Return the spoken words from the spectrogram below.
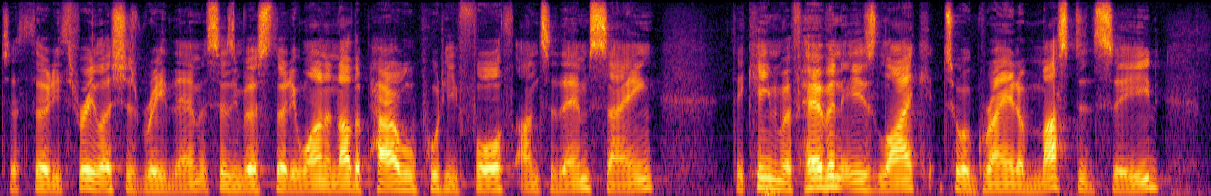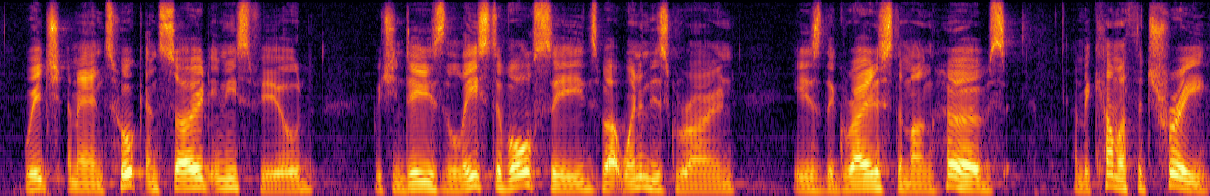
to 33. Let's just read them. It says in verse 31 Another parable put he forth unto them, saying, The kingdom of heaven is like to a grain of mustard seed which a man took and sowed in his field, which indeed is the least of all seeds, but when it is grown, is the greatest among herbs, and becometh a tree,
